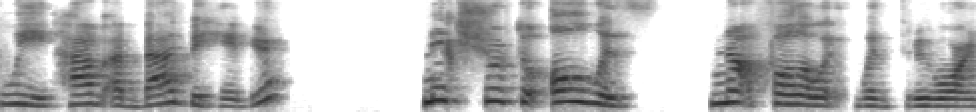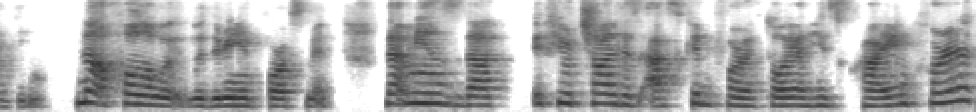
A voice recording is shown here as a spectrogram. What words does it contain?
we have a bad behavior, make sure to always not follow it with rewarding, not follow it with reinforcement. That means that if your child is asking for a toy and he's crying for it,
